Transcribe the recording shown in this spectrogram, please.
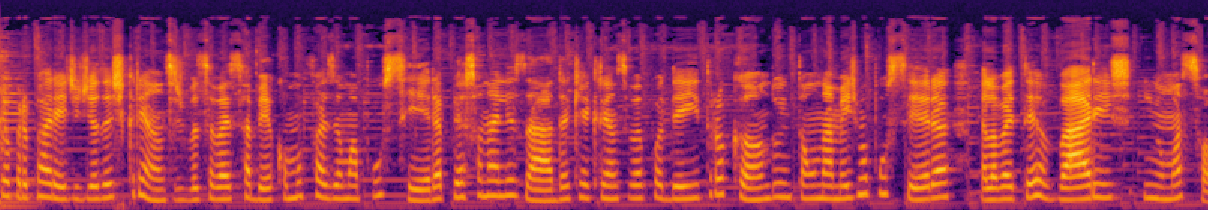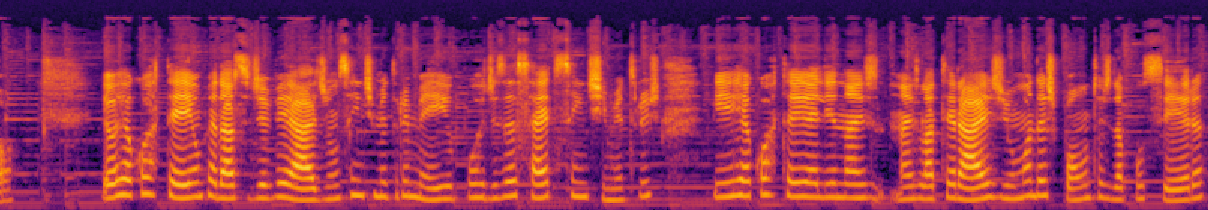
que eu preparei de Dia das Crianças, você vai saber como fazer uma pulseira personalizada que a criança vai poder ir trocando. Então, na mesma pulseira, ela vai ter várias em uma só. Eu recortei um pedaço de EVA de 1,5 cm por 17 cm e recortei ali nas, nas laterais de uma das pontas da pulseira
